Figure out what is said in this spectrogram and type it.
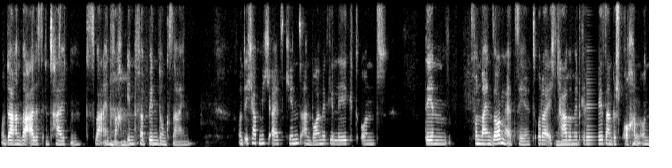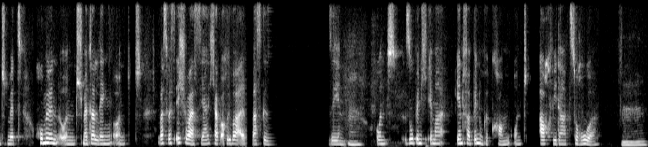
und darin war alles enthalten. Das war einfach mhm. in Verbindung sein. Und ich habe mich als Kind an Bäume gelegt und denen von meinen Sorgen erzählt. Oder ich mhm. habe mit Gräsern gesprochen und mit Hummeln und Schmetterlingen und was weiß ich was. Ja, ich habe auch überall was gesehen. Mhm. Und so bin ich immer in Verbindung gekommen und auch wieder zur Ruhe. Mhm.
